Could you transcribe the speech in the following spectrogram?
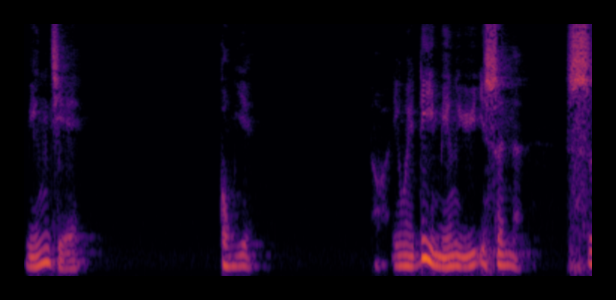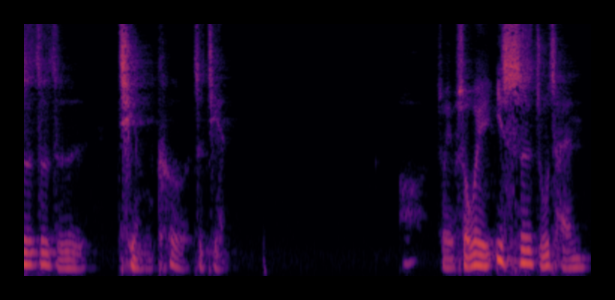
名节功业啊，因为立名于一身呢，师之子，顷刻之间啊，所以所谓一失足成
